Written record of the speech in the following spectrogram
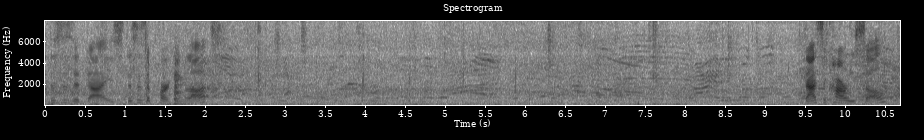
So this is it guys. This is a parking lot. That's a carousel.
